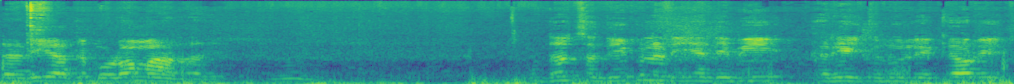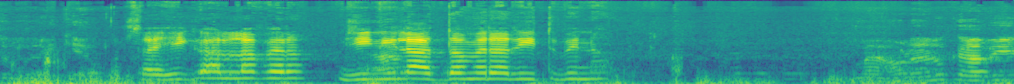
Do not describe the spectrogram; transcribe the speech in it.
ਡੈਡੀ ਅੱਜ ਬੋੜਾ ਮਾਰਦਾ ਜੀ। ਉਧਰ ਸੰਦੀਪ ਲੜੀ ਜਾਂਦੀ ਵੀ ਰੀਤ ਨੂੰ ਲੈ ਕੇ ਆਓ ਰੀਤ ਨੂੰ ਲੈ ਕੇ ਆਓ। ਸਹੀ ਗੱਲ ਆ ਫਿਰ ਜੀ ਨਹੀਂ ਲੱਗਦਾ ਮੇਰਾ ਰੀਤ ਬਿਨਾ। ਮੈਂ ਹੁਣ ਇਹਨੂੰ ਕਿਹਾ ਵੀ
